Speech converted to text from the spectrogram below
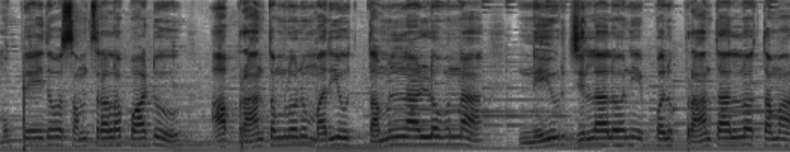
ముప్పై ఐదవ సంవత్సరాల పాటు ఆ ప్రాంతంలోను మరియు తమిళనాడులో ఉన్న నెయ్యూరు జిల్లాలోని పలు ప్రాంతాల్లో తమ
